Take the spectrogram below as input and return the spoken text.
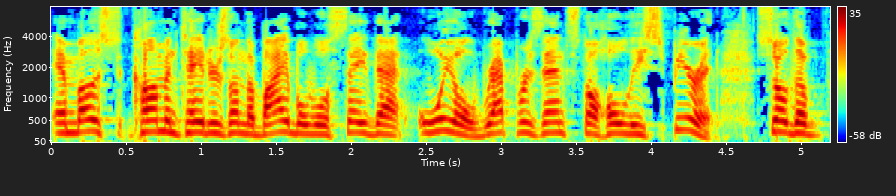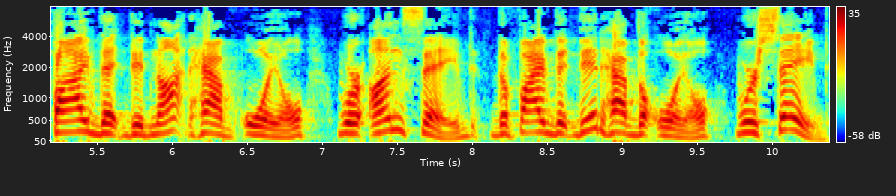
And most commentators on the Bible will say that oil represents the Holy Spirit. So the five that did not have oil were unsaved. The five that did have the oil were saved.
